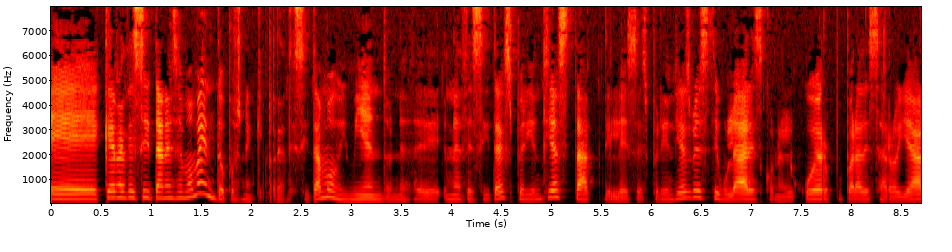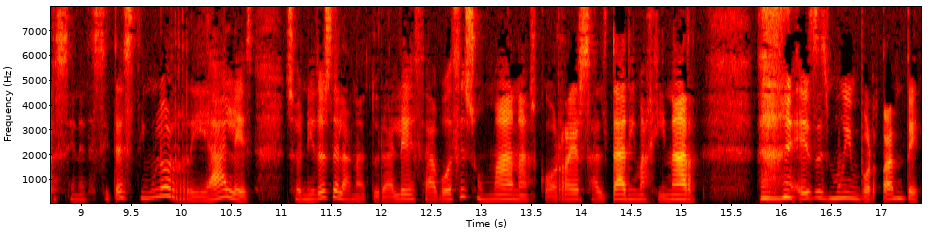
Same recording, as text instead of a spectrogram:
Eh, ¿Qué necesita en ese momento? Pues necesita movimiento, necesita experiencias táctiles, experiencias vestibulares con el cuerpo para desarrollarse, necesita estímulos reales, sonidos de la naturaleza, voces humanas, correr, saltar, imaginar. Eso es muy importante.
